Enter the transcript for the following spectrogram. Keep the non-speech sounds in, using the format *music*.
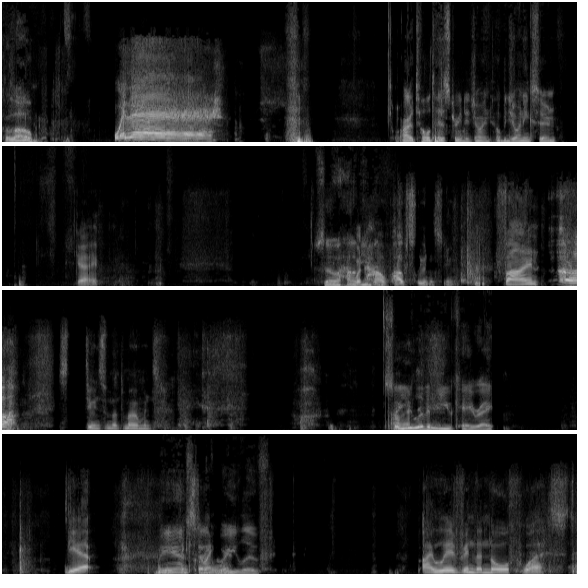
Hello? Willie! *laughs* I told History to join. He'll be joining soon. Okay. So how you how, how soon soon? Fine. Just doing something at the moment. So you live in the UK, right? Yeah. May I ask so, like, where you live? I live in the northwest.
